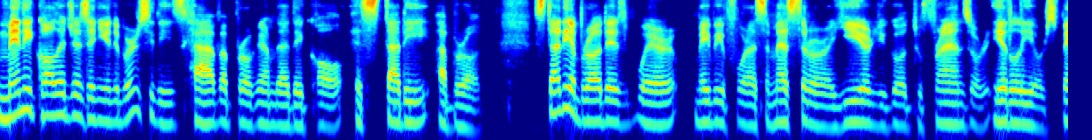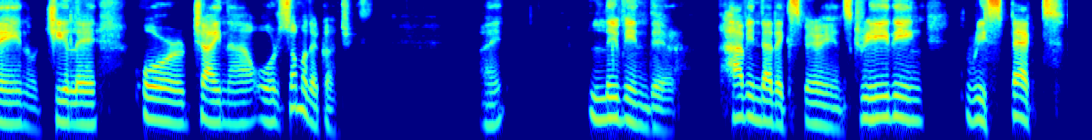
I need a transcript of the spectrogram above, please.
many colleges and universities have a program that they call a study abroad. Study abroad is where maybe for a semester or a year you go to France or Italy or Spain or Chile or China or some other countries, right? Living there, having that experience, creating respect,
